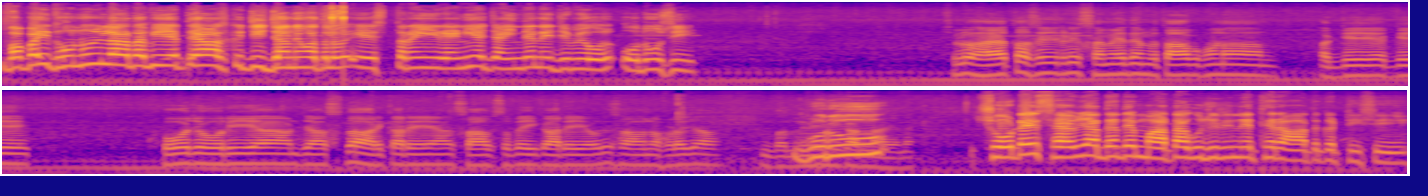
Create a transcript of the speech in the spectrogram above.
ਬਾਬਾ ਜੀ ਤੁਹਾਨੂੰ ਨਹੀਂ ਲੱਗਦਾ ਵੀ ਇਹ ਇਤਿਹਾਸਕ ਚੀਜ਼ਾਂ ਨੇ ਮਤਲਬ ਇਸ ਤਰ੍ਹਾਂ ਹੀ ਰਹਿਣੀਆਂ ਚਾਹੀਦੀਆਂ ਨੇ ਜਿਵੇਂ ਉਹ- ਉਦੋਂ ਸੀ? ਚਲੋ ਹੈ ਤਾਂ ਅਸੀਂ ਜਿਹੜੀ ਸਮੇਂ ਦੇ ਮੁਤਾਬਕ ਹੁਣ ਅੱਗੇ ਅੱਗੇ ਖੋਜ ਹੋ ਰਹੀ ਆ ਜਾਂ ਸੁਧਾਰ ਕਰ ਰਹੇ ਆ ਸਾਫ਼ ਸਫ਼ਾਈ ਕਰ ਰਹੇ ਆ ਉਹਦੇ ਹਿਸਾਬ ਨਾਲ ਥੋੜਾ ਜਿਹਾ ਬੰਦੇ ਵੀ ਗੁਰੂ। ਛੋਟੇ ਸਾਹਿਬਜ਼ਾਦਿਆਂ ਤੇ ਮਾਤਾ ਗੁਜਰੀ ਨੇ ਇੱਥੇ ਰਾਤ ਕੱਟੀ ਸੀ।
